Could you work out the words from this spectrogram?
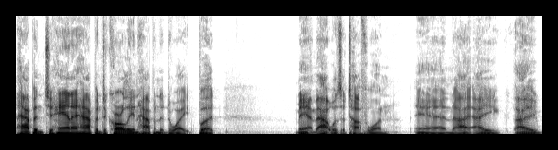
Happened to Hannah, happened to Carli, and happened to Dwight. But man, that was a tough one. And I I, I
